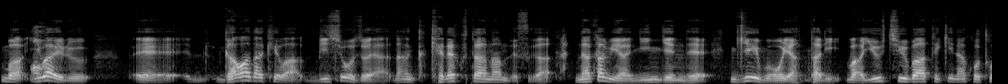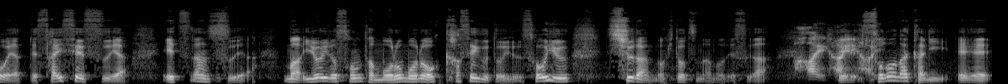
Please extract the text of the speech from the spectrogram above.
まあ、いわゆる、えー側だけは美少女やなんかキャラクターなんですが、中身は人間でゲームをやったり、まあ、YouTuber 的なことをやって再生数や閲覧数や、まあ、いろいろその他もろもろを稼ぐという、そういう手段の一つなのですが、はいはいはい。えーその中に、え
